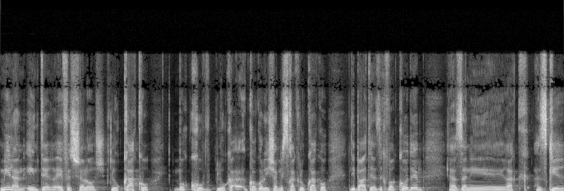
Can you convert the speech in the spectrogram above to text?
מילאן, אינטר, 0-3, לוקאקו, קודם כל איש המשחק לוקאקו, דיברתי על זה כבר קודם, אז אני רק אזכיר,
